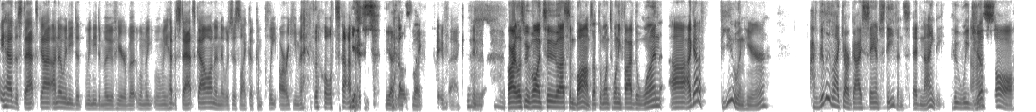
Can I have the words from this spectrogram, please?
we had the stats guy? I know we need to we need to move here, but when we when we had the stats guy on and it was just like a complete argument the whole time. yes, yeah, that was like. Way back. Anyway, All right, let's move on to uh, some bombs up to 125 to one. Uh, I got a few in here. I really like our guy Sam Stevens at 90, who we Uh-huh. just saw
